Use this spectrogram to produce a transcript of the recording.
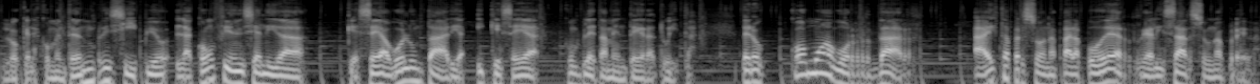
lo que les comenté en un principio, la confidencialidad, que sea voluntaria y que sea completamente gratuita. Pero, ¿cómo abordar a esta persona para poder realizarse una prueba?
